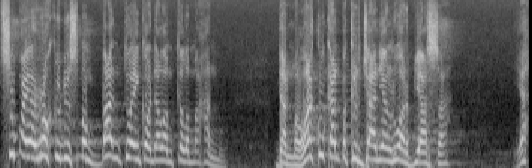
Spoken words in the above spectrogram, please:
Supaya roh kudus membantu engkau dalam kelemahanmu. Dan melakukan pekerjaan yang luar biasa. Ya,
